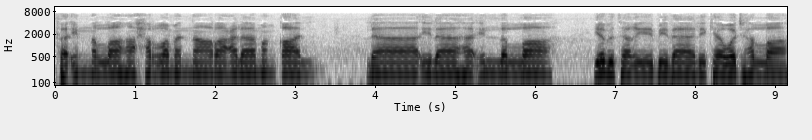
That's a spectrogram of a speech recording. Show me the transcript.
فإن الله حرم النار على من قال لا إله إلا الله يبتغي بذلك وجه الله.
